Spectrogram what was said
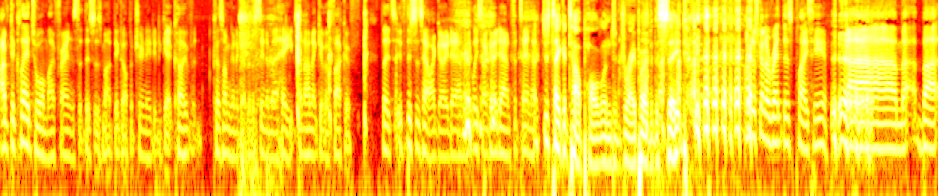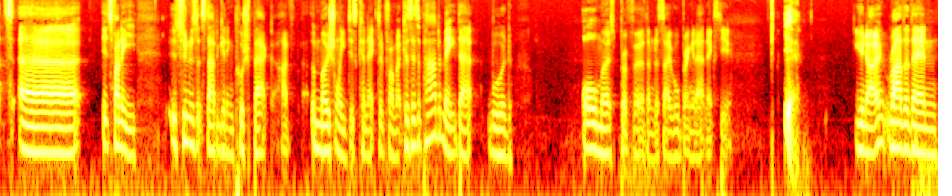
I've declared to all my friends that this is my big opportunity to get COVID because I'm going to go to the cinema heaps, and I don't give a fuck if if this is how I go down. At least I go down for Tenet. Just take a tarpaulin to drape over the seat. I'm just going to rent this place here. Um, but uh, it's funny. As soon as it started getting pushed back, I've emotionally disconnected from it because there's a part of me that would almost prefer them to say, "We'll bring it out next year." yeah. You know, rather than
